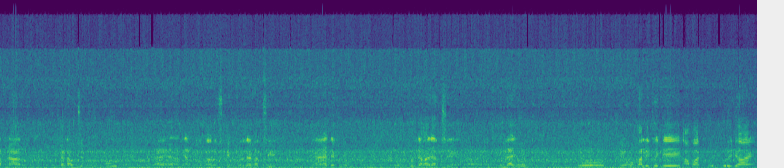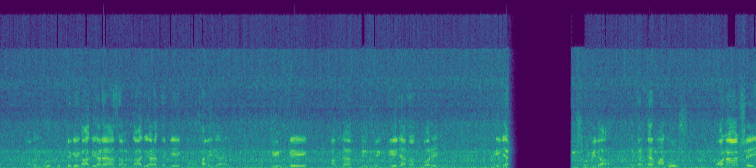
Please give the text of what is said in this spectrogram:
আপনার সেটা হচ্ছে নূরপুর। হ্যাঁ আমি আপনাদের আরও স্কিপ করে দেখাচ্ছি। হ্যাঁ দেখুন নূরপুর দেখা যাচ্ছে। যাই হোক, তো কেউখালি থেকে আবার নূরপুরে যায়, আবার নূরপুর থেকে গাদিয়াড়া আসে, আবার গাদিয়াড়া থেকে কেউখালি যায়। তিনটে আপনার তিন দিক দিয়ে যাতায়াত করে। এই সুবিধা? এখানকার মানুষ অনায়াসেই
